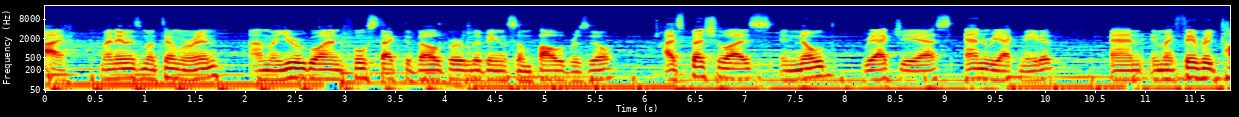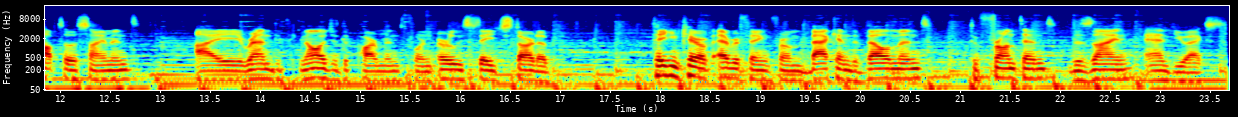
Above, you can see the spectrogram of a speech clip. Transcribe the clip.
Hi, my name is Mateo Marin. I'm a Uruguayan full-stack developer living in São Paulo, Brazil. I specialize in Node, React.js, and React Native. And in my favorite Toptal assignment, I ran the technology department for an early stage startup, taking care of everything from back-end development to front-end design and UX.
